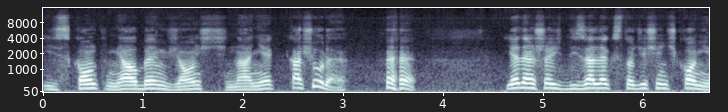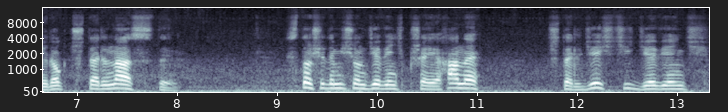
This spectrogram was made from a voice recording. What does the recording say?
i skąd miałbym wziąć na nie kasiurę. 1.6 dieselek 110 koni, rok 14. 179 przejechane, 49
